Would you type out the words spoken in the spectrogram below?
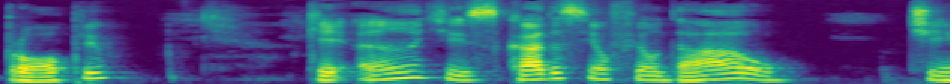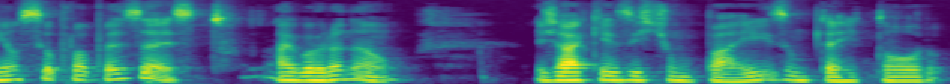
próprio, que antes cada senhor feudal tinha o seu próprio exército. Agora não. Já que existe um país, um território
